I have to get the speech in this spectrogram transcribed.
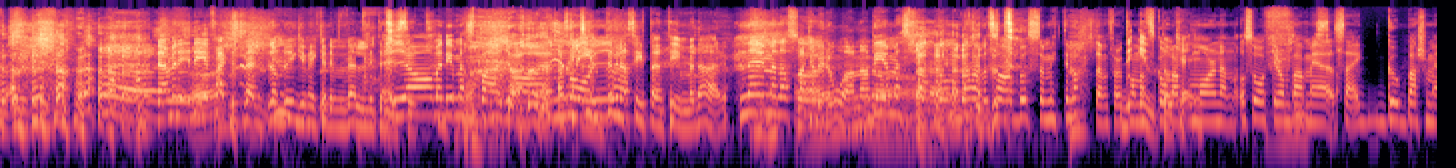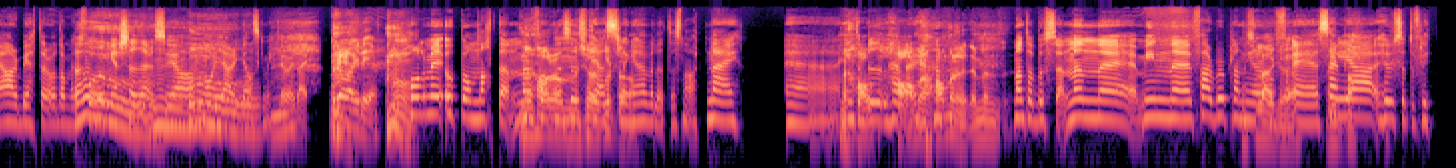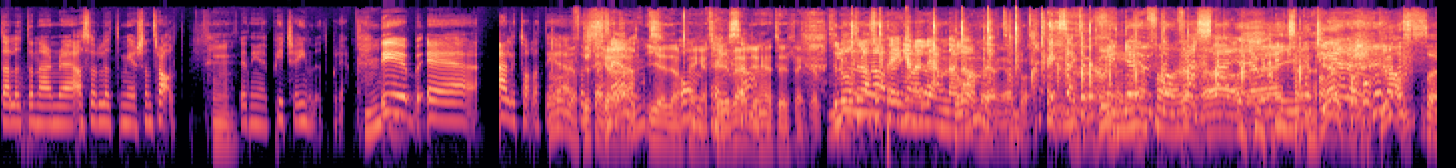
Nej, men det, det, är faktiskt väldigt, de bygger mycket, det är väldigt risigt. Ja, men det är mest bara jag. Jag skulle inte vilja sitta en timme där. Nej, men alltså, Man kan bli rånad. det är mest för att de behöver ta bussen mitt i natten för att komma till skolan okej. på morgonen. Och så åker de bara med så här, gubbar som är arbetare och de är två Oh. unga tjejer. Så jag Mm. nojar ganska mycket över det där. Bra idé. Håller mig uppe om natten, men, Men har de körkort då? slänga över lite snart. Nej, eh, Men inte har- bil heller. Har man, har man det? Men, Man tar bussen. Men eh, min eh, farbror planerar att lägre eh, sälja huset och flytta lite närmare, alltså lite mer centralt. Mm. Så jag tänkte pitcha in lite på det. Det är eh, ärligt talat det är du första ska jag ge dina pengar till välgörenhet helt enkelt. Du låter alltså pengarna lämna landet? Exakt, jag vill skicka ut dem från Sverige. Jag vill exportera. Hjälpa på plats!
